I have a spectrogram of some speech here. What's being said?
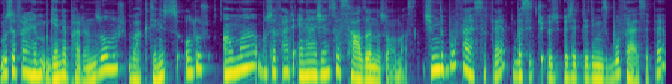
bu sefer hem gene paranız olur, vaktiniz olur ama bu sefer de enerjiniz ve sağlığınız olmaz. Şimdi bu felsefe, basitçe öz- özetlediğimiz bu felsefe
